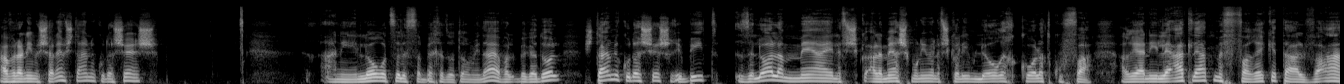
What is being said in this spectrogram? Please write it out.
אבל אני משלם 2.6, אני לא רוצה לסבך את זה יותר מדי, אבל בגדול, 2.6 ריבית זה לא על ה-100 על ה-180 אלף שקלים לאורך כל התקופה. הרי אני לאט לאט מפרק את ההלוואה,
